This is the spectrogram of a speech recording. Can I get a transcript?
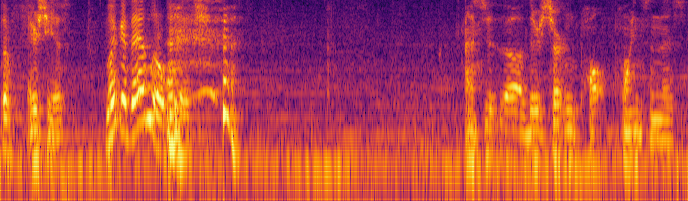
The there she is. look at that little bitch. That's, uh, there's certain po- points in this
